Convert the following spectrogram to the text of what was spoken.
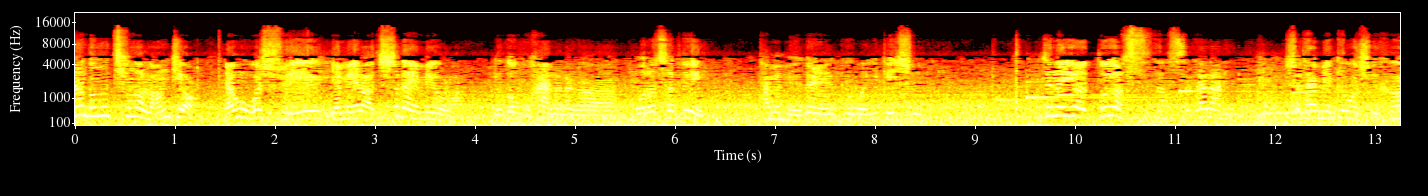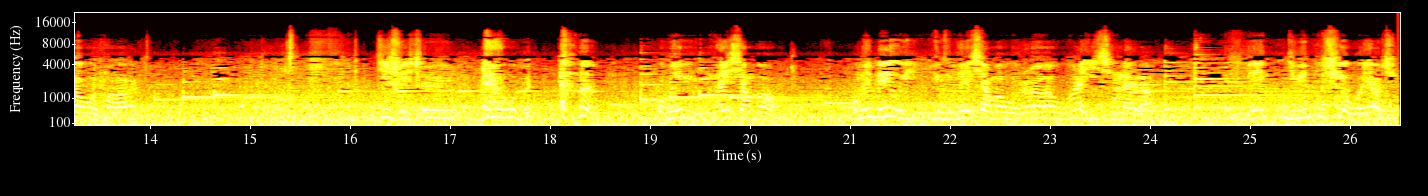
上都能听到狼叫。然后我水也没了，吃的也没有了。有个武汉的那个摩托车队，他们每个人给我一杯水，真的要都要死死在那里。是他们给我水喝，我说滴水之恩，我们我们永远相报。我们没有永远相报。我说武汉疫情来了，你们你们不去，我也要去。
